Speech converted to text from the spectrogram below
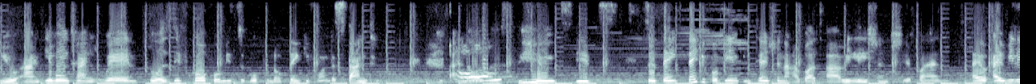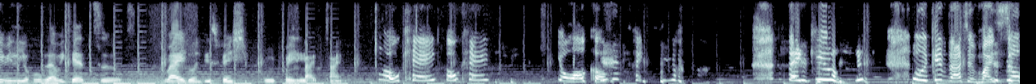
you, and even times when it was difficult for me to open up. Thank you for understanding and all those things. It's so thank thank you for being intentional about our relationship, and I I really really hope that we get to ride on this friendship fruit for a lifetime. Okay, okay. You're welcome. Thank you. Thank you. we'll keep that in mind. So,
